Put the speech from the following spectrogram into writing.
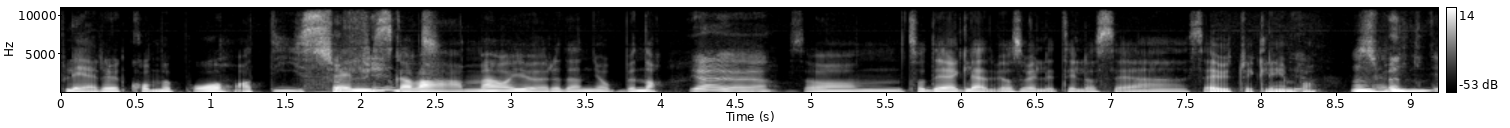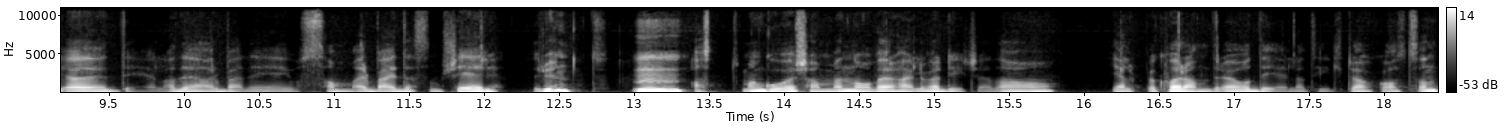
flere kommer på. At de selv skal være med og gjøre den jobben, da. Ja, ja, ja. Så, så, det gleder vi oss veldig til å se, se utviklingen på. Mm. En viktig del av det arbeidet er jo samarbeidet som skjer rundt. Mm. At man går sammen over hele verdikjeda og hjelper hverandre og deler tiltak og alt sånn.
